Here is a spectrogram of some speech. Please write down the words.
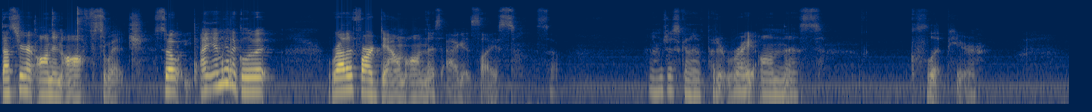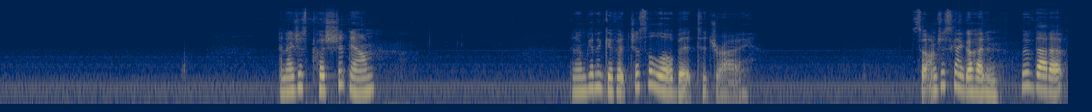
That's your on and off switch. So I am going to glue it rather far down on this agate slice. So I'm just going to put it right on this clip here. And I just pushed it down and I'm going to give it just a little bit to dry. So I'm just going to go ahead and move that up.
